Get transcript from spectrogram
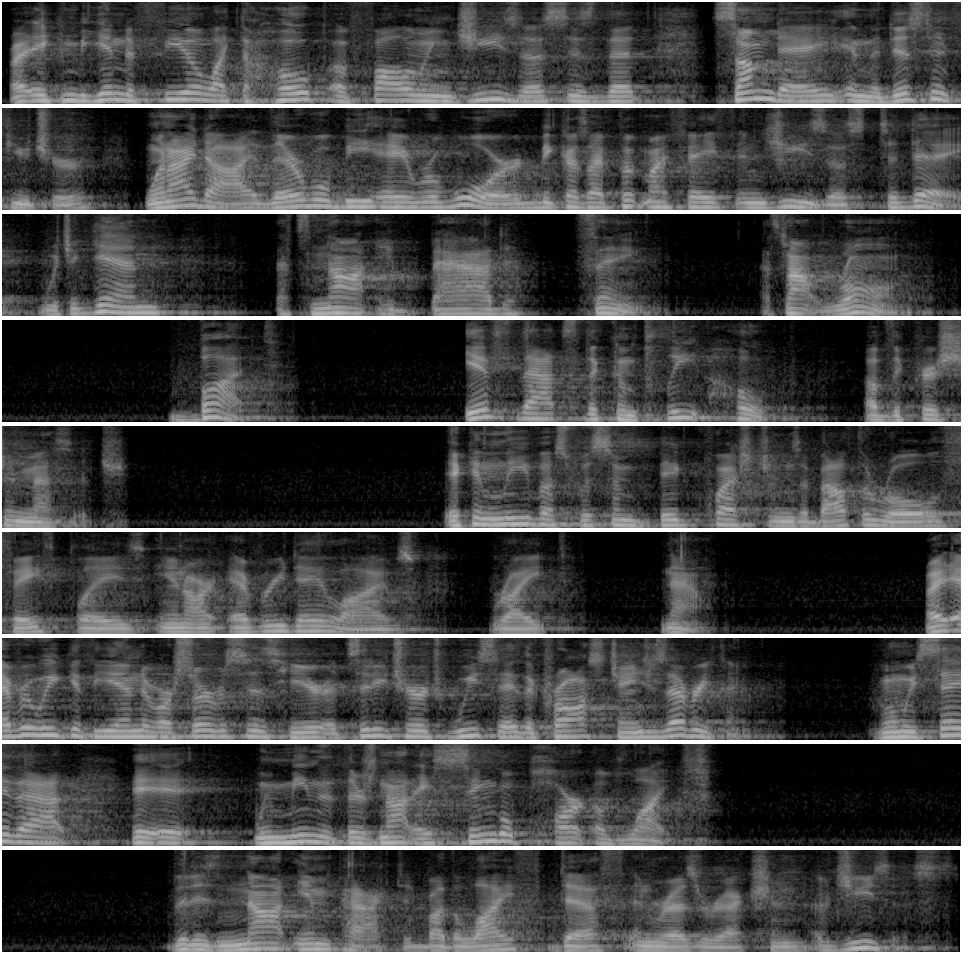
Right? It can begin to feel like the hope of following Jesus is that someday in the distant future, when I die, there will be a reward because I put my faith in Jesus today, which again, that's not a bad thing. That's not wrong. But if that's the complete hope of the Christian message, it can leave us with some big questions about the role faith plays in our everyday lives right now. Right? Every week at the end of our services here at City Church, we say the cross changes everything. When we say that, it, it, we mean that there's not a single part of life that is not impacted by the life, death, and resurrection of Jesus.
